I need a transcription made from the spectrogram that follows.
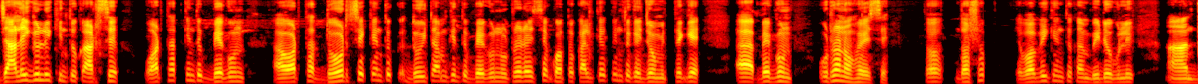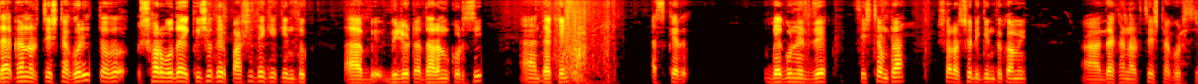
জালিগুলি কিন্তু কাটছে। অর্থাৎ কিন্তু বেগুন অর্থাৎ ধরছে কিন্তু দুইটাম কিন্তু বেগুন উঠে রয়েছে। গতকালকেও কিন্তু এই জমির থেকে বেগুন উঠানো হয়েছে। তো দর্শক এভাবেই কিন্তু আমি ভিডিওগুলি দেখানোর চেষ্টা করি। তো সর্বদাই কৃষকের পাশে থেকে কিন্তু ভিডিওটা ধারণ করছি। দেখেন, আজকের বেগুনের যে সিস্টেমটা, সরাসরি কিন্তু আমি দেখানোর চেষ্টা করছি।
